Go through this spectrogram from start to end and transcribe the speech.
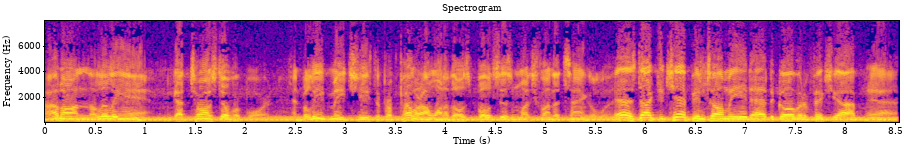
out on the Lily Ann, got tossed overboard. And believe me, Chief, the propeller on one of those boats isn't much fun to tangle with. Yes, Dr. Champion told me he'd had to go over to fix you up. Yeah.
